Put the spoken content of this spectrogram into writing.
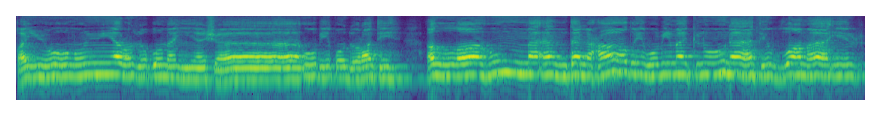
قيوم يرزق من يشاء بقدرته اللهم أنت الحاضر بمكنونات الضمائر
